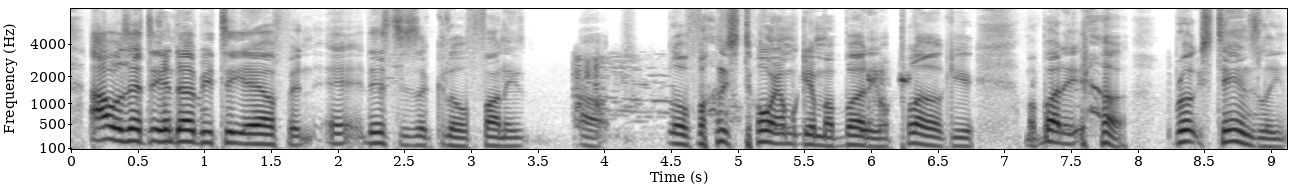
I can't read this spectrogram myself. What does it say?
I was at the NWTF, and, and, this is a little funny uh, little funny story. I'm gonna give my buddy a plug here. My buddy uh, Brooks Tinsley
